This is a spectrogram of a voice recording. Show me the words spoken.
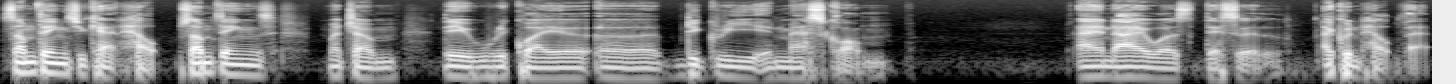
Some things you can't help. Some things, macam, they require a degree in mass comm. And I was TESOL. I couldn't help that.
